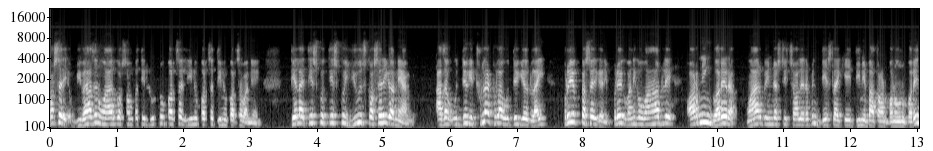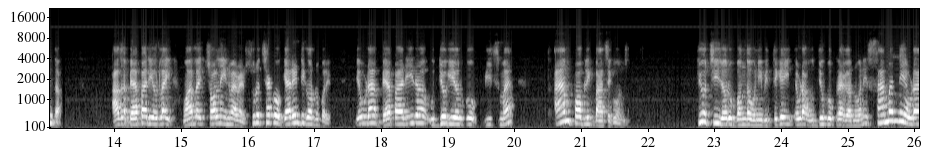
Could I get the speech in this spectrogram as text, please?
कसरी विभाजन उहाँहरूको सम्पत्ति लुट्नुपर्छ लिनुपर्छ दिनुपर्छ भन्ने होइन। त्यसलाई त्यसको त्यसको युज कसरी गर्ने हामीले आज उद्योगी ठुला ठुला उद्योगीहरूलाई प्रयोग कसरी गर्ने? प्रयोग भनेको उहाँहरूले अर्निङ गरेर उहाँहरूको इन्डस्ट्री चलेर पनि देशलाई केही दिने वातावरण बनाउनु पऱ्यो नि त। आज व्यापारीहरूलाई उहाँहरूलाई चल्ने इन्भाइरोमेन्ट सुरक्षाको ग्यारेन्टी गर्नु पऱ्यो एउटा व्यापारी र उद्योगीहरूको बिचमा आम पब्लिक बाँचेको हुन्छ। त्यो चिजहरू बन्द हुने बित्तिकै एउटा उद्योगको कुरा गर्नु भने सामान्य एउटा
